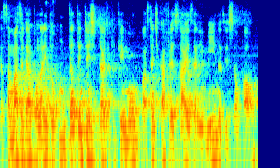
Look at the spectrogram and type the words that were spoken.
essa massa de ar polar entrou com tanta intensidade que queimou bastante cafezais ali em Minas e São Paulo.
